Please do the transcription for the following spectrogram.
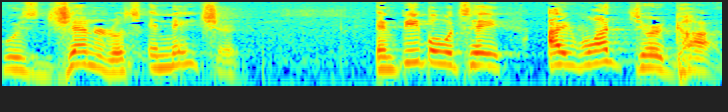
who is generous in nature. And people would say, I want your God.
